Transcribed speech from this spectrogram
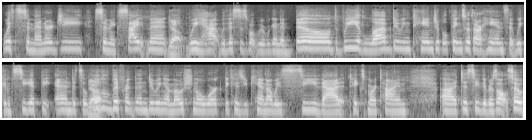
with some energy, some excitement. Yep. We had this is what we were going to build. We love doing tangible things with our hands that we can see at the end. It's a Yep. little different than doing emotional work because you can't always see that. It takes more time uh, to see the result. So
